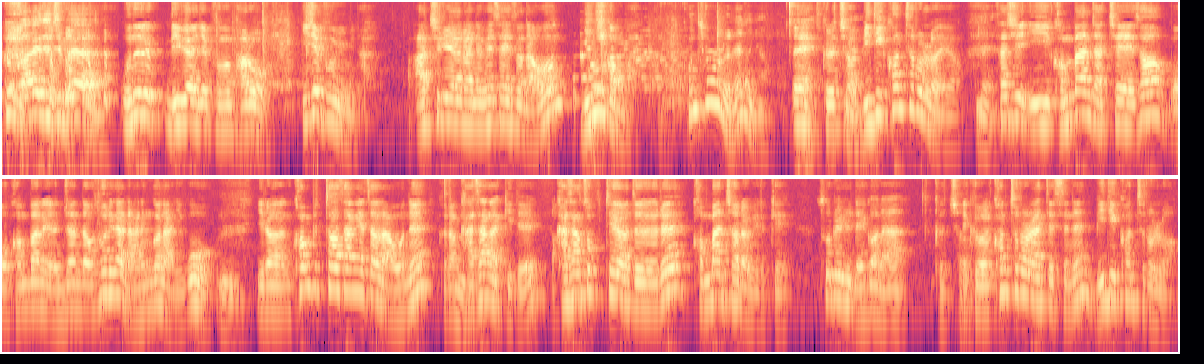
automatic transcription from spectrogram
그럼 가야지 집에. 오늘 리뷰할 제품은 바로 이 제품입니다 Arturia라는 회사에서 나온 미디 건반 컨트롤러 해 그냥. 네, 그렇죠. 네. 미디 컨트롤러예요. 네. 사실 이 건반 자체에서 뭐 건반을 연주한다고 소리가 나는 건 아니고 음. 이런 컴퓨터 상에서 나오는 그런 가상 악기들, 가상 소프트웨어들을 건반처럼 이렇게 소리를 내거나 그렇죠. 네, 그걸 컨트롤할 때 쓰는 미디 컨트롤러.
